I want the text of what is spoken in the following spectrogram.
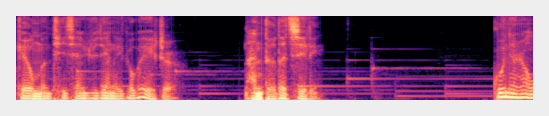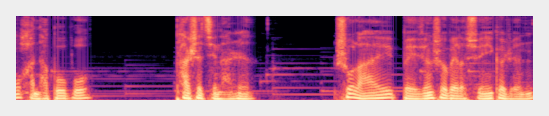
给我们提前预定了一个位置，难得的机灵。姑娘让我喊她波波，她是济南人，说来北京是为了寻一个人。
